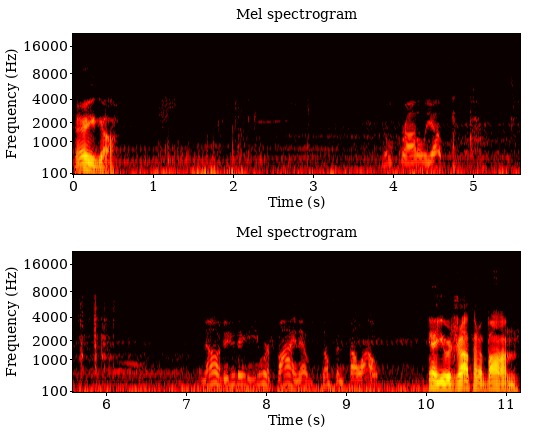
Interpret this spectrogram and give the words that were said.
There you go. No throttle, yep. No, dude, you were fine. That was something fell out. Yeah, you were dropping a bomb.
